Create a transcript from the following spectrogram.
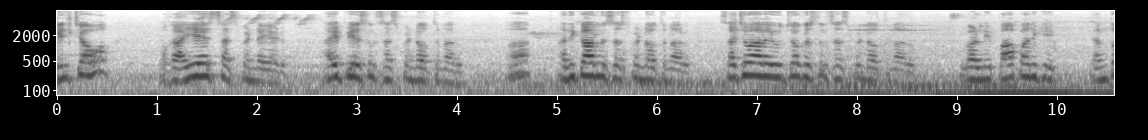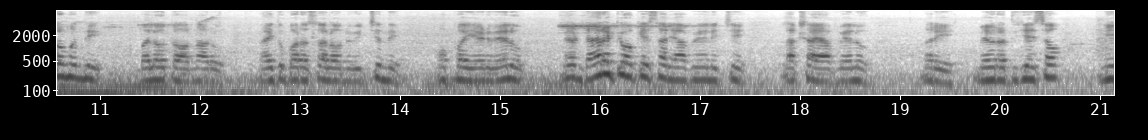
గెలిచావో ఒక ఐఏఎస్ సస్పెండ్ అయ్యాడు. ఐపీఎస్లు సస్పెండ్ అవుతున్నారు. అధికారులు సస్పెండ్ అవుతున్నారు. సచివాలయ ఉద్యోగస్తులు సస్పెండ్ అవుతున్నారు. ఇవాళ నీ పాపానికి ఎంతోమంది బలవుతా ఉన్నారు. రైతు భరోసాలో నువ్వు ఇచ్చింది ముప్పై ఏడు వేలు. మేము డైరెక్ట్ ఒకేసారి యాభై వేలు ఇచ్చి లక్ష యాభై వేలు మరి మేము రద్దు చేసాం నీ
